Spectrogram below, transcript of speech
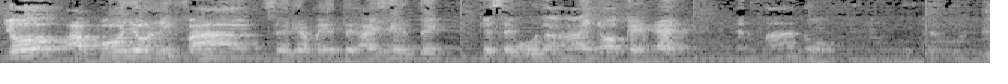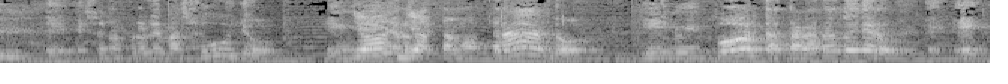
Yo apoyo OnlyFans, seriamente. Hay gente que se burlan, ay, no, que, eh, hermano, eso no es problema suyo. Es Yo- ella lo yo- que está mostrando. Y no importa, está ganando dinero. Eh, eh,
